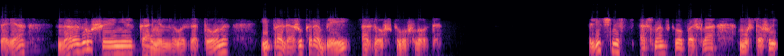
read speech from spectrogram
царя на разрушение каменного затона и продажу кораблей Азовского флота. Личность османского посла Мустафы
